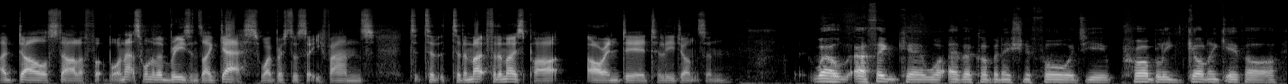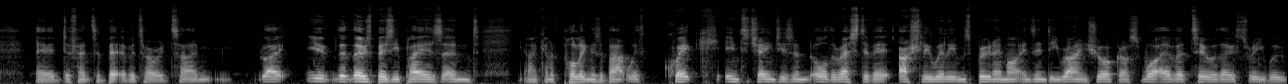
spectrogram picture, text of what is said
a, a dull style of football, and that's one of the reasons I guess why Bristol City fans, to, to, to the for the most part, are endeared to Lee Johnson. Well, I think uh, whatever combination of forwards you probably gonna give our uh, defence a bit of a torrid time. Like you, th- those busy players, and you know, kind of pulling us about with quick interchanges and all the rest of it. Ashley Williams, Bruno Martins Indi, Ryan Shawcross, whatever two of those three we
